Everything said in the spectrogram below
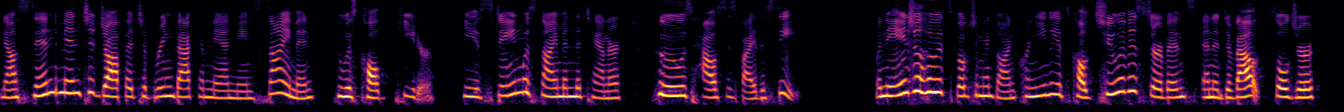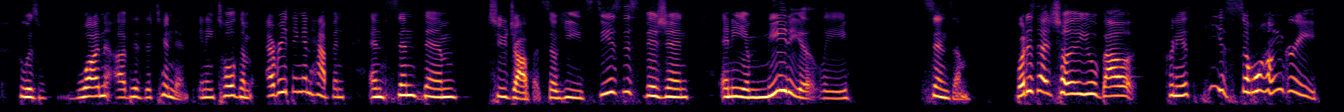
Now send men to Joppa to bring back a man named Simon, who is called Peter. He is staying with Simon the tanner, whose house is by the sea. When the angel who had spoke to him had gone, Cornelius called two of his servants and a devout soldier who was one of his attendants. And he told them everything had happened and sent them to Joppa. So he sees this vision and he immediately sends them. What does that show you about Cornelius? He is so hungry.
